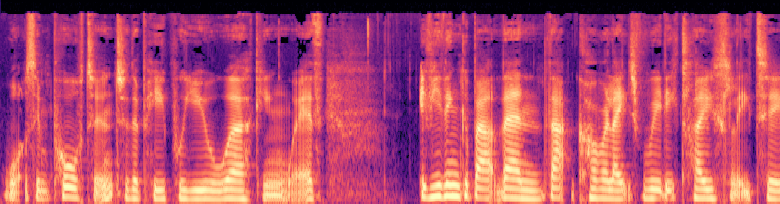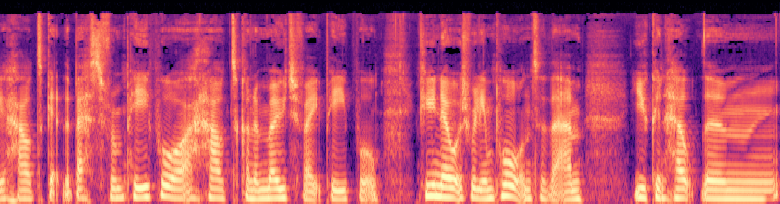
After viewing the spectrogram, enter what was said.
what's important to the people you are working with, if you think about then, that correlates really closely to how to get the best from people or how to kind of motivate people. If you know what's really important to them, you can help them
